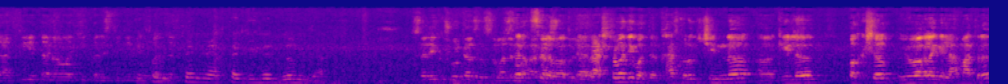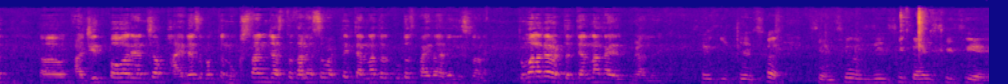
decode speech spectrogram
जातीय तणावाची परिस्थिती आता दिलं दोनदा सर एक छोटासा सवाल सर सर राष्ट्रवादीबद्दल खास करून चिन्ह गेलं पक्ष विभागला गेला मात्र अजित पवार यांच्या फायद्याचं फक्त नुकसान जास्त झालं असं वाटतंय त्यांना तर कुठंच फायदा झालेला दिसला नाही. तुम्हाला काय वाटतं त्यांना काय मिळालं नाही? त्याचा त्यांच्याबद्दलची काय स्थिती आहे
